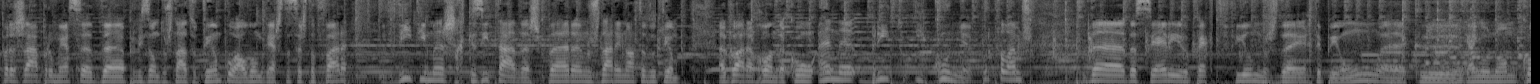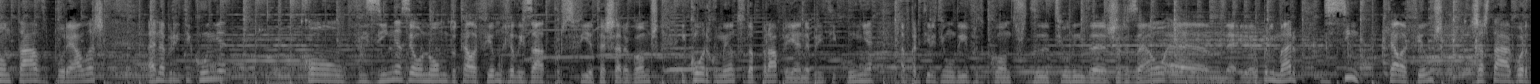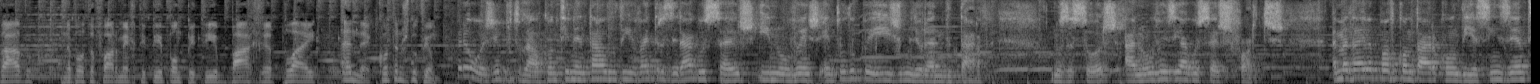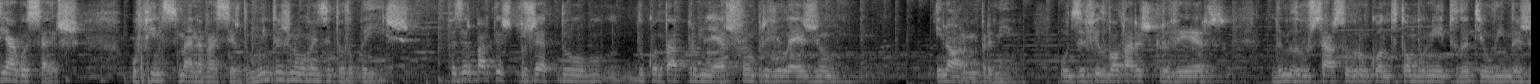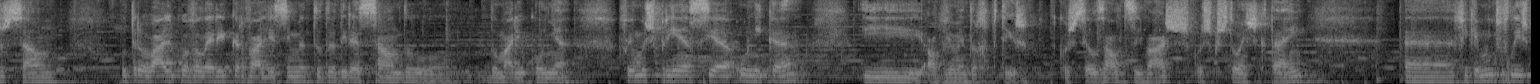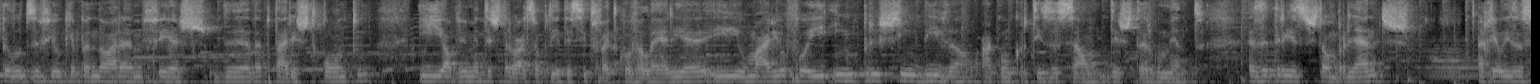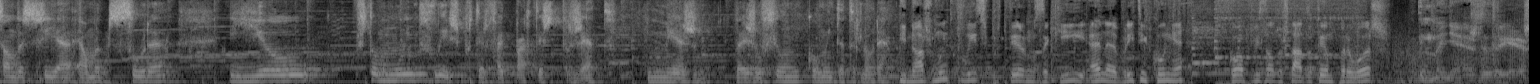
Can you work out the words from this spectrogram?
para já a promessa da previsão do estado do tempo ao longo desta sexta-feira. Vítimas requisitadas para nos darem nota do tempo. Agora ronda com Ana Brito e Cunha, porque falamos da, da série do Pack de Filmes da RTP1, eh, que ganhou o nome contado por elas. Ana Brito e Cunha com Vizinhas é o nome do telefilme realizado por Sofia Teixeira Gomes e com argumento da própria Ana Brito e Cunha, a partir de um livro de contos de Tiolinda Gerzão. É o primeiro de cinco telefilmes, já está aguardado na plataforma rtp.pt barra play. Ana, conta-nos do tempo. Para hoje, em Portugal continental, o dia vai trazer aguaceiros e nuvens em todo o país, melhorando de tarde. Nos Açores, há nuvens e aguaceiros fortes. A Madeira pode contar com um dia cinzento e aguaceiros. O fim de semana vai ser de muitas nuvens em todo o país. Fazer parte deste projeto do, do Contato por Mulheres foi um privilégio enorme para mim. O desafio de voltar a escrever, de me debruçar sobre um conto tão bonito da tio Linda Gerção, o trabalho com a Valéria Carvalho acima de tudo, a direção do, do Mário Cunha, foi uma experiência única e, obviamente, a repetir, com os seus altos e baixos, com as questões que tem. Uh, fiquei muito feliz pelo desafio que a Pandora me fez de adaptar este conto e obviamente este trabalho só podia ter sido feito com a Valéria e foi imprescindível à concretização deste argumento. As atrizes estão brilhantes, a realização da Sofia é uma doçura e eu estou muito feliz por ter feito parte deste projeto, mesmo. Vejo o filme com muita ternura. E nós muito felizes por termos aqui Ana Brito e Cunha com a previsão do estado do tempo para hoje. Manhãs de 3.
